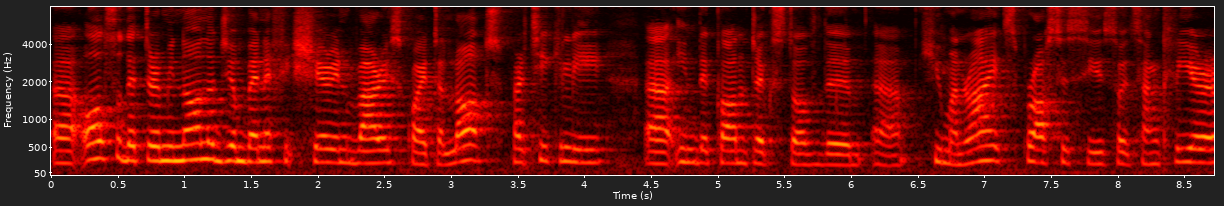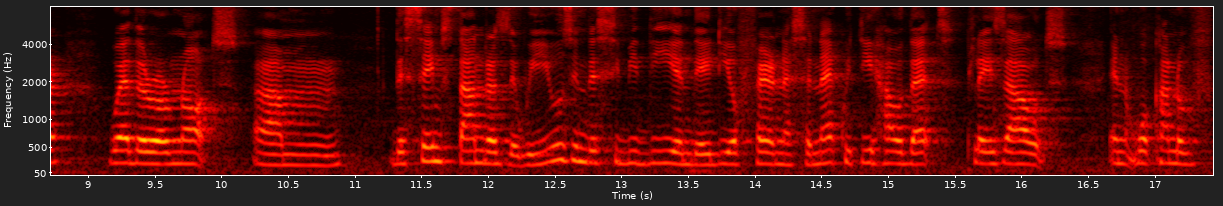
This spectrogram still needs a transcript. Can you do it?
Uh, also, the terminology on benefit sharing varies quite a lot, particularly uh, in the context of the uh, human rights processes, so it's unclear whether or not um, the same standards that we use in the CBD and the idea of fairness and equity, how that plays out and what kind of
